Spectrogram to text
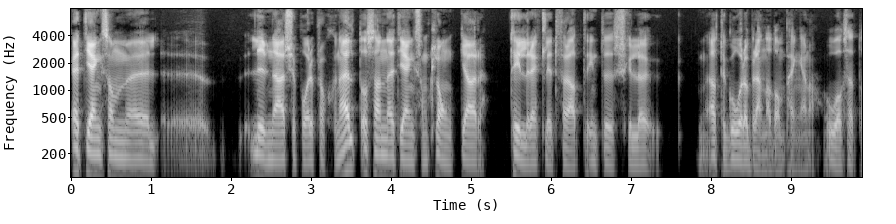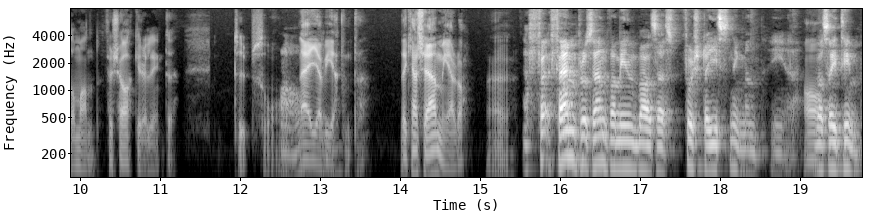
ett gäng som livnär sig på det professionellt och sen ett gäng som klonkar tillräckligt för att inte skulle att det går att bränna de pengarna oavsett om man försöker eller inte. Typ så. Wow. Nej, jag vet inte. Det kanske är mer då. 5 procent var min bara så första gissning, men ja. vad säger Tim?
